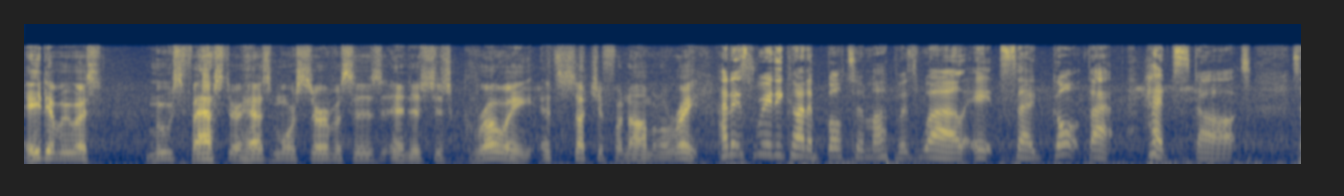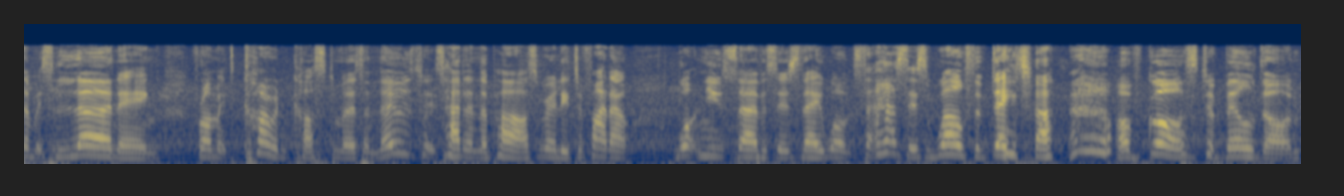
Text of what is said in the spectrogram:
AWS moves faster, has more services, and is just growing at such a phenomenal rate. And it's really kind of bottom up as well. It's uh, got that head start, so it's learning from its current customers and those it's had in the past, really, to find out what new services they want. So it has this wealth of data, of course, to build on,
